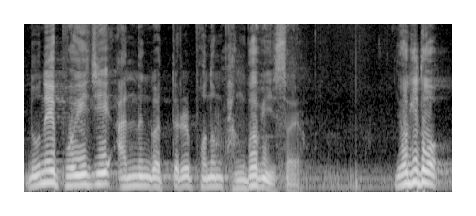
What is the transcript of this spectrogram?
눈에 보이지 않는 것들을 보는 방법이 있어요. 여기도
